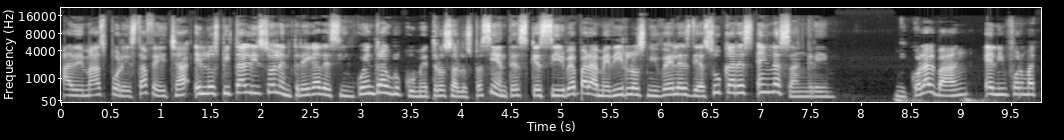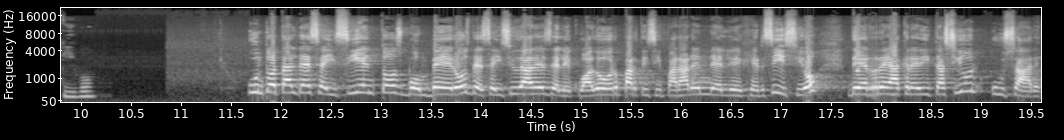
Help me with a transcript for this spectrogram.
Además, por esta fecha, el hospital hizo la entrega de 50 glucómetros a los pacientes que sirve para medir los niveles de azúcares en la sangre. Nicole Albán, El Informativo. Un total de 600 bomberos de seis ciudades del Ecuador participarán en el ejercicio de reacreditación USAR.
